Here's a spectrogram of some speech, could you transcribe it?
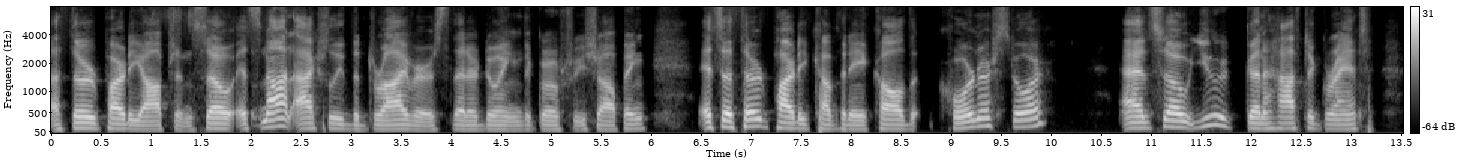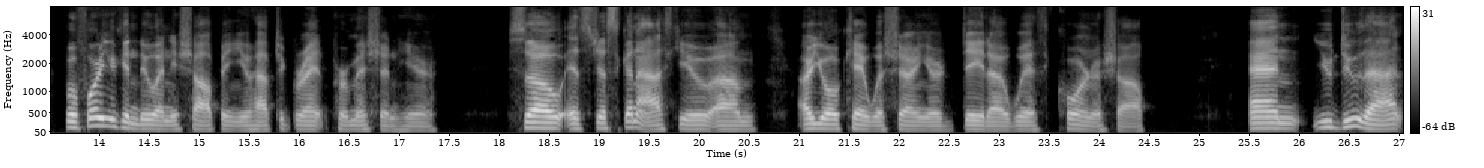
a third party option. So it's not actually the drivers that are doing the grocery shopping, it's a third party company called Corner Store. And so you're going to have to grant, before you can do any shopping, you have to grant permission here. So it's just going to ask you, um, are you okay with sharing your data with Corner Shop? And you do that,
